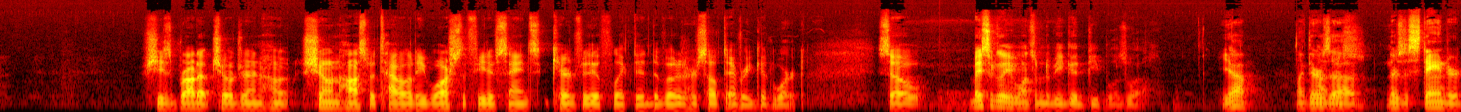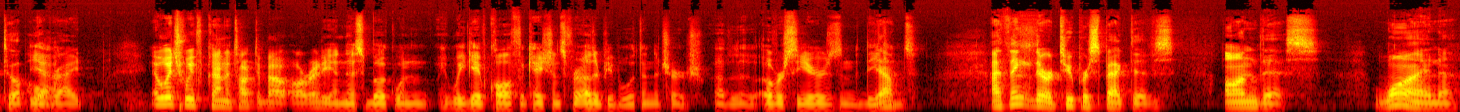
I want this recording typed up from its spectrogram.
she's brought up children ho- shown hospitality washed the feet of saints cared for the afflicted devoted herself to every good work so basically he wants them to be good people as well Yeah. Like there's Not a just- there's a standard to uphold, Yeah. right? And which we've kind of talked about already in this book when we gave qualifications for other people within the church of the overseers and the Yeah. deacons. I think there are two perspectives on this. One,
